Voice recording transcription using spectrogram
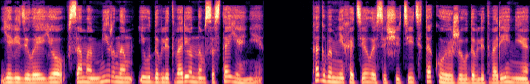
я видела ее в самом мирном и удовлетворенном состоянии. Как бы мне хотелось ощутить такое же удовлетворение,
